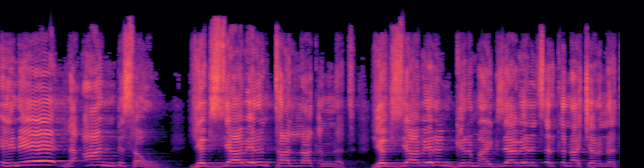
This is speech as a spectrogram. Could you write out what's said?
እኔ ለአንድ ሰው የእግዚአብሔርን ታላቅነት፣ የእግዚአብሔርን ግርማ፣ የእግዚአብሔርን ጽድቅና ቸርነት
